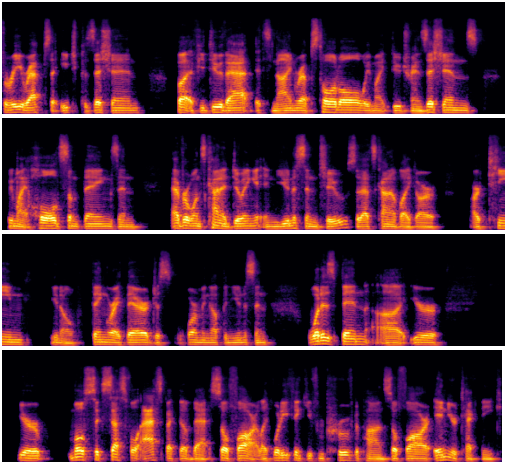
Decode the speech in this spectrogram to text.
three reps at each position but if you do that, it's nine reps total. We might do transitions, we might hold some things, and everyone's kind of doing it in unison too. So that's kind of like our our team, you know, thing right there, just warming up in unison. What has been uh, your your most successful aspect of that so far? Like, what do you think you've improved upon so far in your technique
